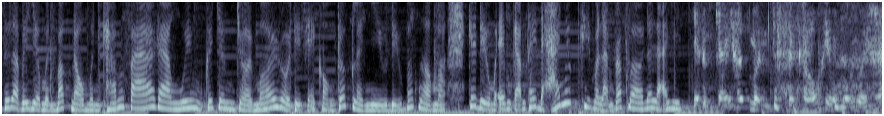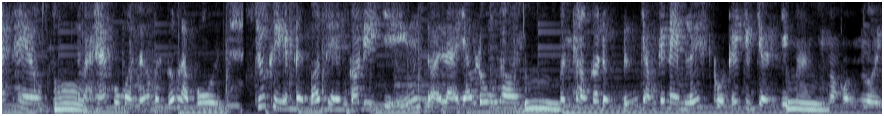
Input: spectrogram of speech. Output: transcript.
Tức là bây giờ mình bắt đầu mình khám phá ra nguyên một cái chân trời mới rồi thì sẽ còn rất là nhiều điều bất ngờ mà cái điều mà em cảm thấy đã nhất khi mà làm rapper đó là gì Và được cháy hết mình trên sân khấu khi mà mọi người hát theo Ồ. cái bài hát của mình đó mình rất là vui Trước khi em debut thì em có đi diễn gọi là giao lưu thôi Ừm. mình không có được đứng trong cái name list của cái chương trình nhưng mà Ừ. khi mà mọi người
